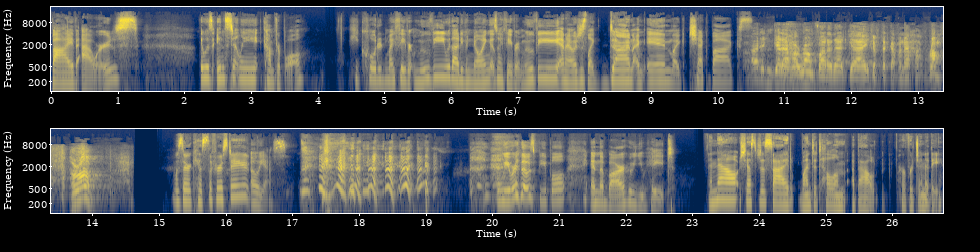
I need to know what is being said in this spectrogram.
five hours. It was instantly comfortable. He quoted my favorite movie without even knowing it was my favorite movie. And I was just like, done. I'm in, like, checkbox. I didn't get a harumph out of that guy. Give the governor harumph. Harumph! Was there a kiss the first date? Oh, yes. we were those people in the bar who you hate. And now she has to decide when to tell him about her virginity.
